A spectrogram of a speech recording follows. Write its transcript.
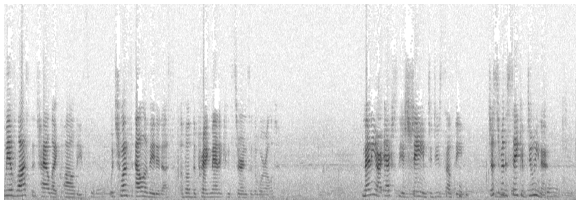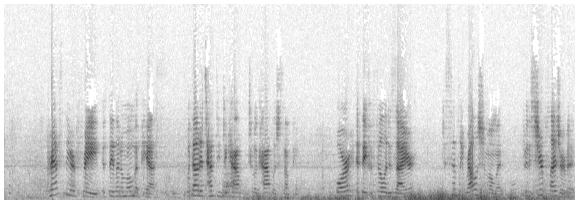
We have lost the childlike qualities which once elevated us above the pragmatic concerns of the world. Many are actually ashamed to do something just for the sake of doing it. Perhaps they are afraid if they let a moment pass without attempting to, to accomplish something, or if they fulfill a desire, to simply relish a moment for the sheer pleasure of it,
